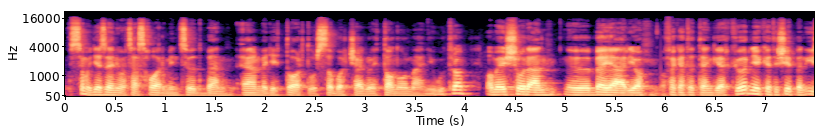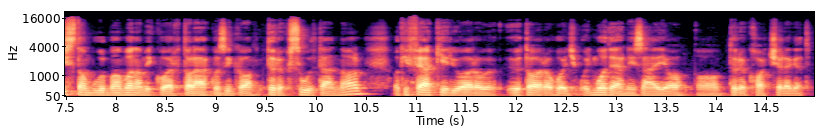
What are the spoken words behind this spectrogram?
hiszem, hogy 1835-ben elmegy egy tartós szabadságra, egy tanulmányi útra, amely során bejárja a Fekete-tenger környéket, és éppen Isztambulban van, amikor találkozik a török szultánnal, aki felkéri arra, őt arra, hogy, hogy modernizálja a török hadsereget.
